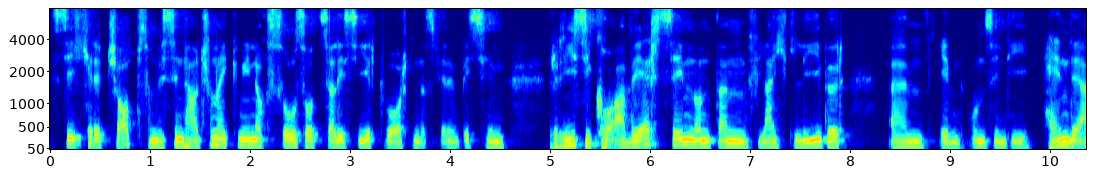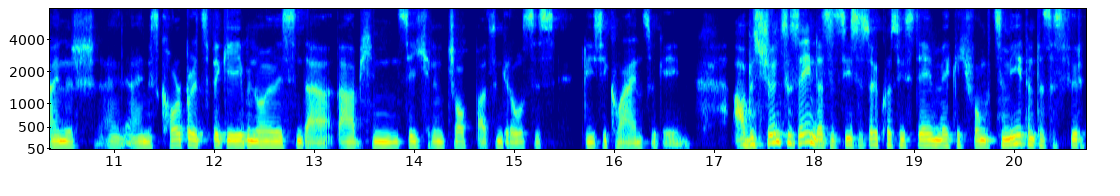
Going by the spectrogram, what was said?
sichere Jobs. Und wir sind halt schon irgendwie noch so sozialisiert worden, dass wir ein bisschen risikoavers sind und dann vielleicht lieber ähm, eben uns in die Hände einer, eines Corporates begeben, wo wir wissen, da, da habe ich einen sicheren Job als ein großes Risiko einzugehen. Aber es ist schön zu sehen, dass jetzt dieses Ökosystem wirklich funktioniert und dass es für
